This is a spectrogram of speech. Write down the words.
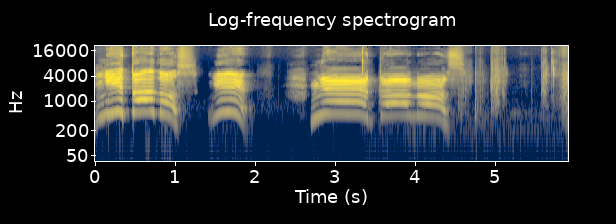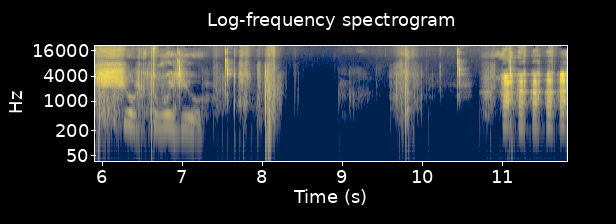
Ні, Танос! Ні! Ні, Танос! Чорт твою! Ну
